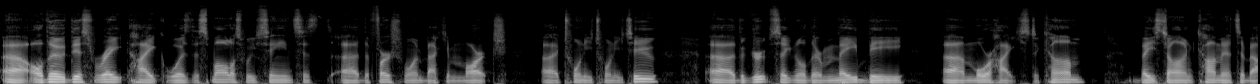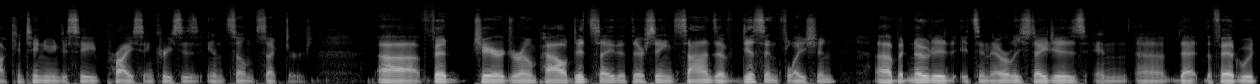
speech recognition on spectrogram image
Uh, although this rate hike was the smallest we've seen since uh, the first one back in March uh, 2022, uh, the group signaled there may be uh, more hikes to come based on comments about continuing to see price increases in some sectors. Uh, Fed Chair Jerome Powell did say that they're seeing signs of disinflation, uh, but noted it's in the early stages and uh, that the Fed would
